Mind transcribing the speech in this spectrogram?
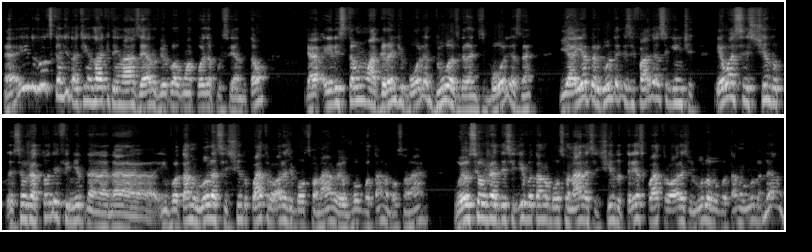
né? e dos outros candidatinhos lá que tem lá 0, alguma coisa por cento. Então, uh, eles estão numa grande bolha, duas grandes bolhas, né? E aí a pergunta que se faz é a seguinte: eu assistindo, se eu já estou definido na, na, em votar no Lula assistindo quatro horas de Bolsonaro, eu vou votar no Bolsonaro? Ou eu, se eu já decidi votar no Bolsonaro assistindo três, quatro horas de Lula, eu vou votar no Lula? Não.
